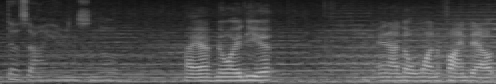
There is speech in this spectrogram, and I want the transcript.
What does Irons know? I have no idea. And I don't want to find out.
